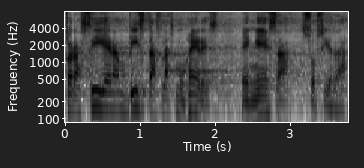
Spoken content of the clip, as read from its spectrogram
Pero así eran vistas las mujeres en esa sociedad.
